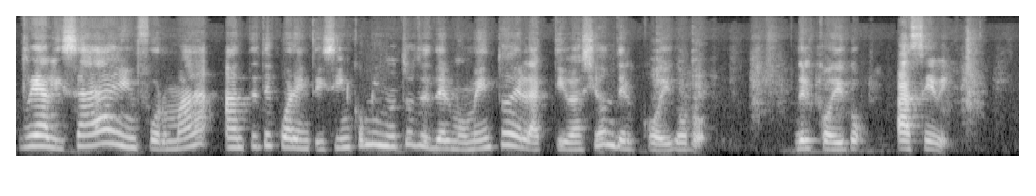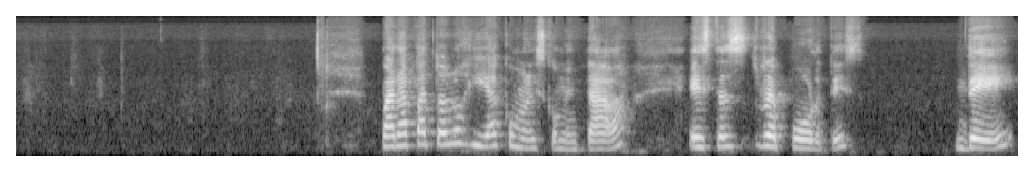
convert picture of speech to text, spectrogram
realizada e informada antes de 45 minutos desde el momento de la activación del código, del código ACB. Para patología, como les comentaba, estos reportes de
